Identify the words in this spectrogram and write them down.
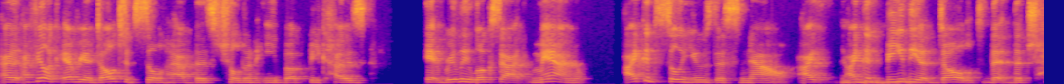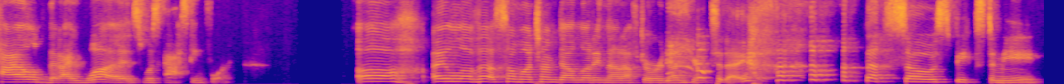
I, I feel like every adult should still have this children ebook because it really looks at man i could still use this now. I mm-hmm. i could be the mm-hmm. adult that the child that i was was asking for. Oh i love that so much. I'm downloading that after we're done here today. That so speaks to me.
